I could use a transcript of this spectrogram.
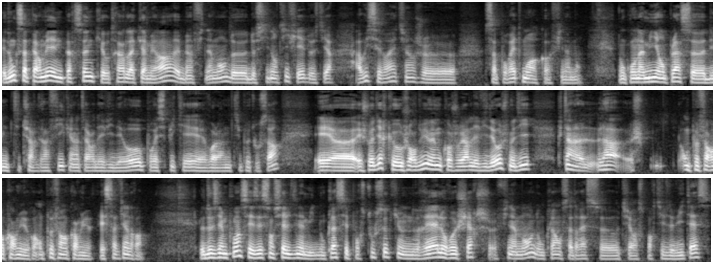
Et donc ça permet à une personne qui est au travers de la caméra, et eh bien finalement de, s'identifier, de se dire ah oui c'est vrai, tiens, je, ça pourrait être moi quoi finalement. Donc on a mis en place une petite charte graphique à l'intérieur des vidéos pour expliquer voilà un petit peu tout ça. Et, je dois dire qu'aujourd'hui même quand je regarde les vidéos, je me dis putain là on peut faire encore mieux, quoi. on peut faire encore mieux, et ça viendra. Le deuxième point, c'est les essentiels dynamiques. Donc là, c'est pour tous ceux qui ont une réelle recherche finalement. Donc là, on s'adresse euh, aux tireurs sportifs de vitesse,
